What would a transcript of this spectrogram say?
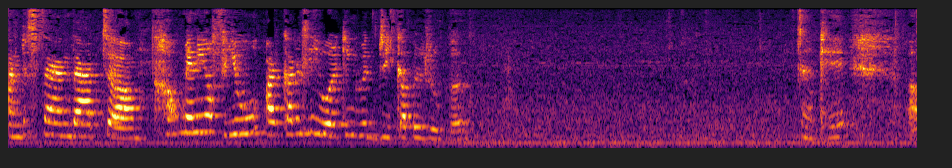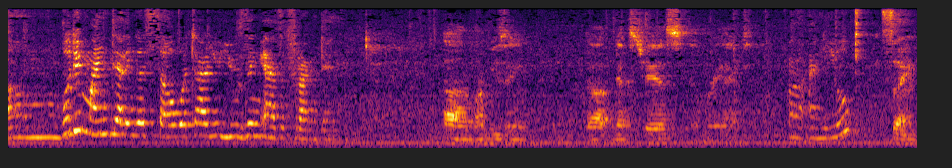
understand that um, how many of you are currently working with decoupled Drupal? Okay. Um, would you mind telling us, sir, what are you using as a front end? Um, I'm using uh, Next.js and React. Uh, and you? Same.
